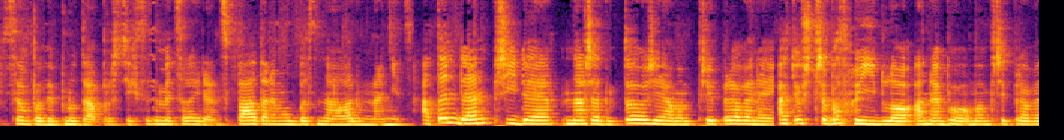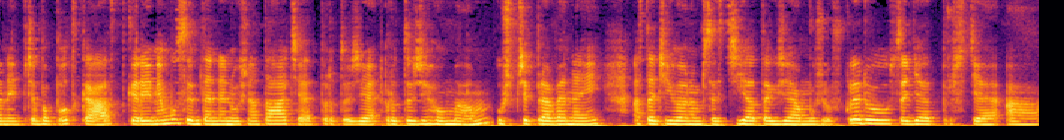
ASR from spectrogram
jsem úplně vypnutá, prostě chce se mi celý den spát a nemám vůbec náladu na nic. A ten den přijde na řadu to, že já mám připravený, ať už třeba to jídlo, anebo mám připravený třeba podcast, který nemusím ten den už natáčet, natáčet, protože, protože ho mám už připravený a stačí ho jenom sestříhat, takže já můžu v klidu sedět prostě a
